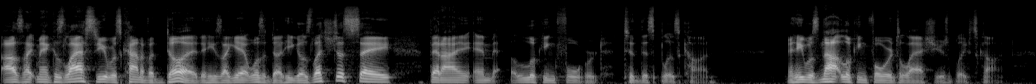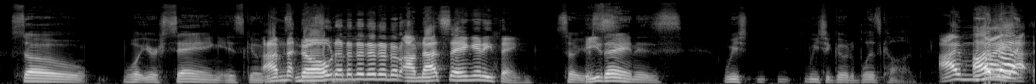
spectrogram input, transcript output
I was like, man, because last year was kind of a dud." And he's like, "Yeah, it was a dud." He goes, "Let's just say that I am looking forward to this BlizzCon," and he was not looking forward to last year's BlizzCon. So what you're saying is go. To I'm not. No, no, no, no, no, no, no. I'm not saying anything. So you're He's- saying is we sh- we should go to BlizzCon. I I'm not.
